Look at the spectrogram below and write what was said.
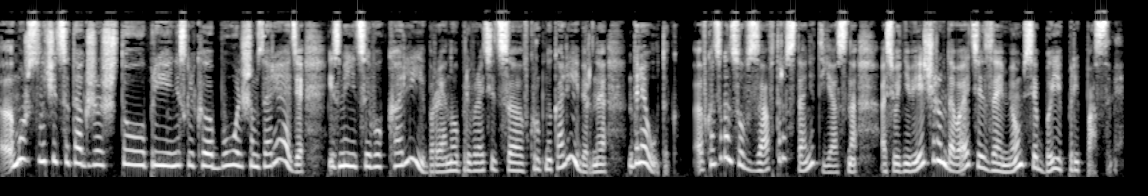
«Э, может случиться также, что при несколько большем заряде изменится его калибр, и оно превратится в крупнокалиберное для уток. В конце концов, завтра станет ясно, а сегодня вечером давайте займемся боеприпасами.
